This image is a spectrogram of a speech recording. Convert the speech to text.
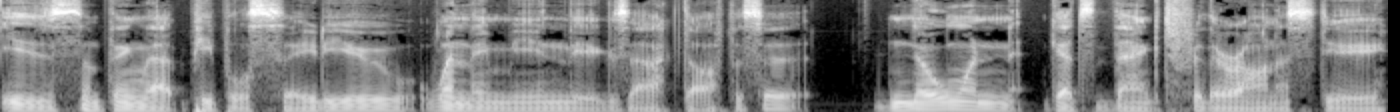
is something that people say to you when they mean the exact opposite. No one gets thanked for their honesty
